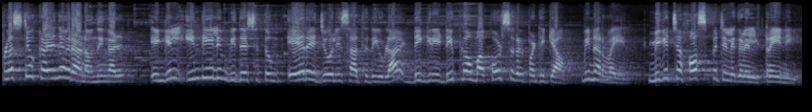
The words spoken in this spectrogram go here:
പ്ലസ് ടു കഴിഞ്ഞവരാണോ നിങ്ങൾ? എങ്കിൽ ഇന്ത്യയിലും വിദേശത്തും ഏറെ ജോലി സാധ്യതയുള്ള ഡിഗ്രി ഡിപ്ലോമ കോഴ്സുകൾ പഠിക്കാം. മിനർവയിൽ മികച്ച ഹോസ്പിറ്റലുകളിൽ ട്രെയിനിംഗ്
